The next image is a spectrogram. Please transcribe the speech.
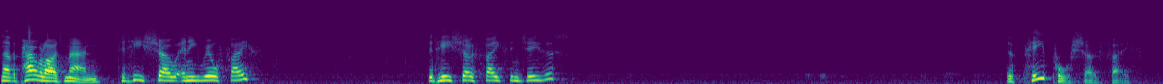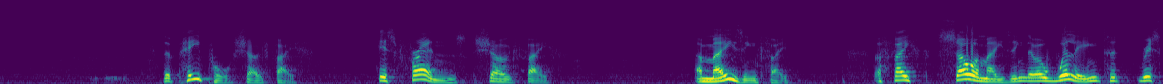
Now, the paralyzed man, did he show any real faith? Did he show faith in Jesus? The people showed faith. The people showed faith. His friends showed faith. Amazing faith. A faith so amazing they were willing to risk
